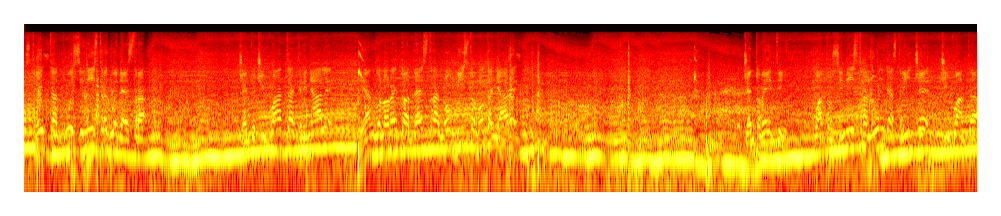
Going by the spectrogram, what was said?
stretta 2 sinistra, 2 destra. 150, crinale e angolo retto a destra, non visto, non tagliare. 120, 4 sinistra, lunga, stringe, 50.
